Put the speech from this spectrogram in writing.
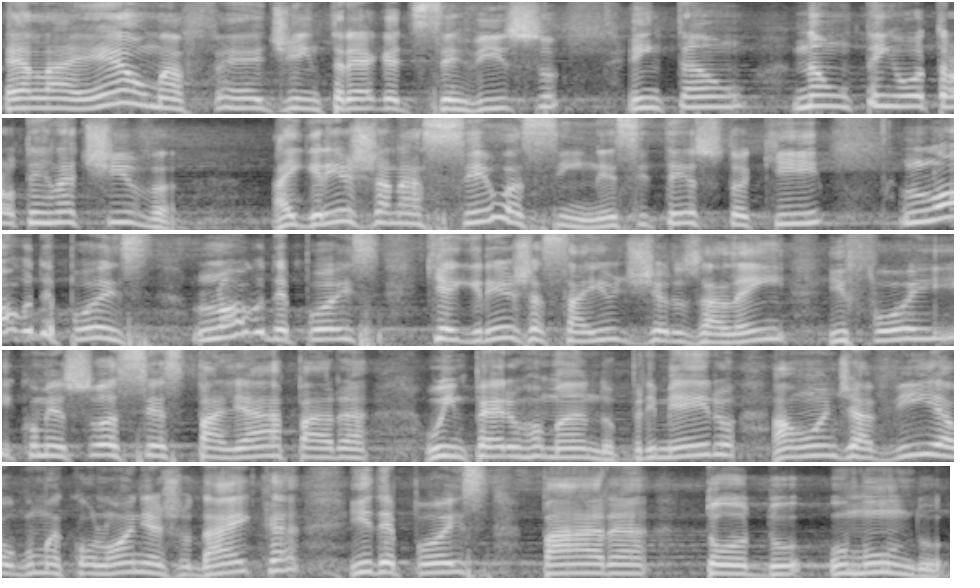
ela é uma fé de entrega de serviço, então não tem outra alternativa. A igreja nasceu assim, nesse texto aqui, logo depois, logo depois que a igreja saiu de Jerusalém e foi e começou a se espalhar para o Império Romano. Primeiro, aonde havia alguma colônia judaica e depois para todo o mundo.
